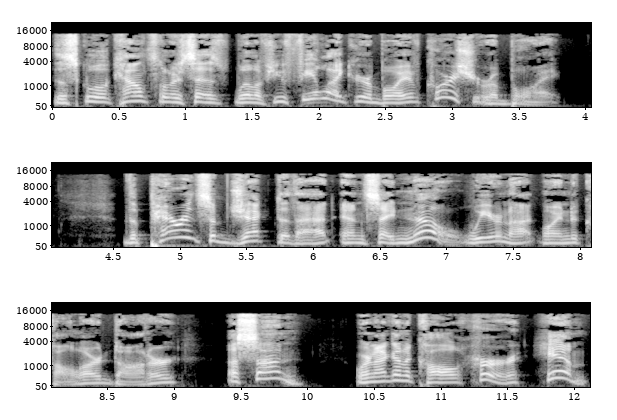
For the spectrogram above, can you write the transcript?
The school counselor says, Well, if you feel like you're a boy, of course you're a boy. The parents object to that and say, No, we are not going to call our daughter a son. We're not going to call her him.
